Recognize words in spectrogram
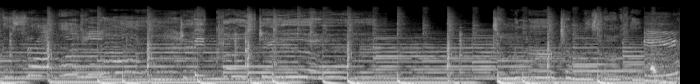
'Cause I would love to be close to you. Tell me not to miss loving.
